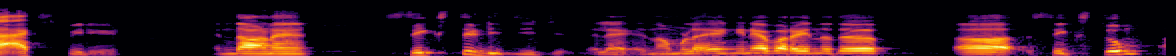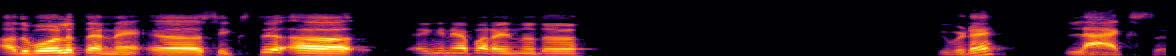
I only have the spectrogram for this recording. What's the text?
lakhs period എന്താണ്? സിക്സ്ത് ഡിജിറ്റ് അല്ലേ? നമ്മൾ എങ്ങനെയാ പറയുന്നത്? സിക്സ്തും അതുപോലെ തന്നെ സിക്സ്ത് എങ്ങനെയാ പറയുന്നത്? ഇവിടെ ലാക്സ്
